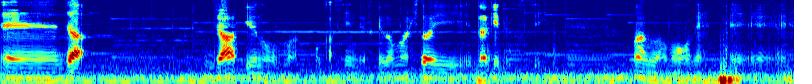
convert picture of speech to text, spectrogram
えー、じゃあ、じゃあっていうのもまあおかしいんですけど、まあ一人だけですし、まずはもうね、え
